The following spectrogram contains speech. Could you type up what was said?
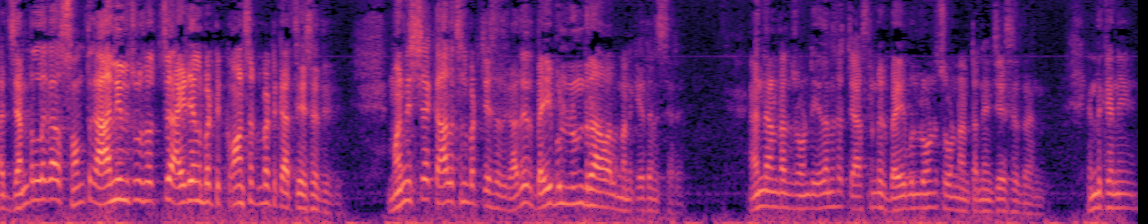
అది జనరల్గా సొంతగా ఆనీలు చూసి వచ్చి ఐడియాని బట్టి కాన్సెప్ట్ బట్టి కాదు చేసేది ఇది. మనిషి ఆలోచన బట్టి చేసేది కాదు. ఇది బైబిల్ నుండి రావాలి మనకి ఏదైనా సరే. అని అంటాను చూడండి ఏదైనా సరే చేస్తున్న మీరు బైబిల్లోనే చూడండి అంట నేను చేసేదాన్ని. ఎందుకని?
